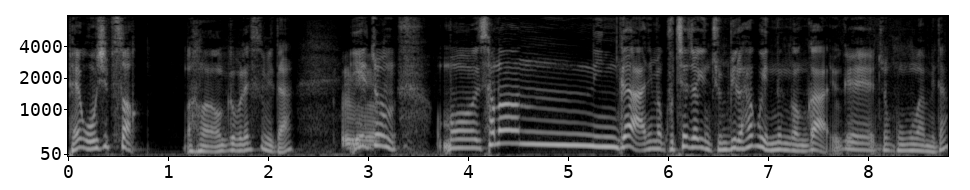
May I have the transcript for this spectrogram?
150석 어, 언급을 했습니다. 이게 음, 좀뭐 선언인가 아니면 구체적인 준비를 하고 있는 건가? 이게 좀 궁금합니다.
